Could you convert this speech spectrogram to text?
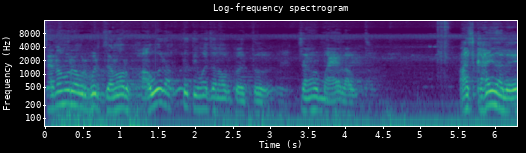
जनावराबरोबर जनावर व्हावं लागतं तेव्हा जनावर कळतं जनावर माया लावतं. आज काय झालंय?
